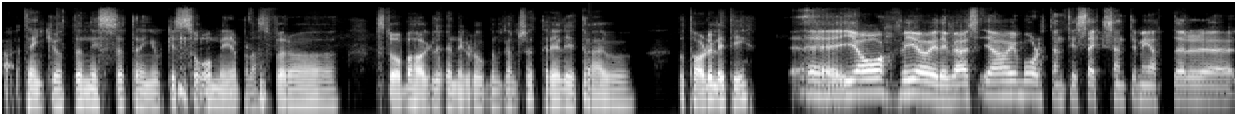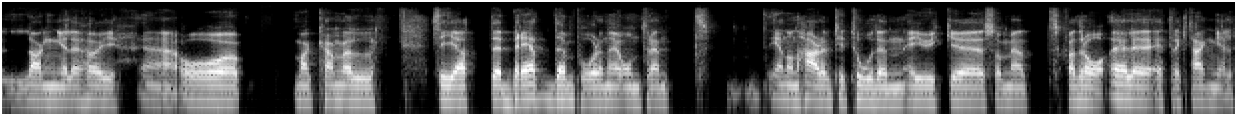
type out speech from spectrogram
Jag tänker att en nisse tränger inte så mycket plats för att stå behagligt inne i Globen kanske. Tre liter är ju, då tar du lite eh, i. Ja, vi gör ju det. Jag har ju målat den till 6 centimeter eh, lang eller höj eh, och man kan väl säga att bredden på den är omtrent en och en halv till två. Den är ju inte som ett kvadrat eller ett rektangel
